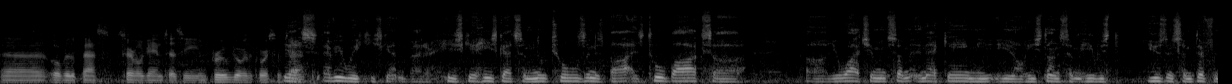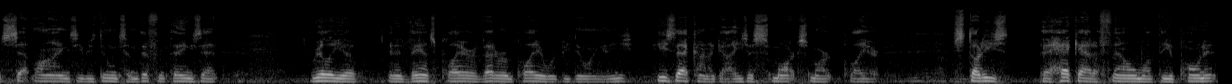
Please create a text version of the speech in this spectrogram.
uh, over the past several games? Has he improved over the course of time? Yes, every week he's getting better. He's get, he's got some new tools in his, bo- his toolbox. Uh, uh, you watch him in some in that game. He, you know he's done some. He was using some different set lines. He was doing some different things that really a, an advanced player, a veteran player would be doing. And he's he's that kind of guy. He's a smart, smart player. Studies the heck out of film of the opponent.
